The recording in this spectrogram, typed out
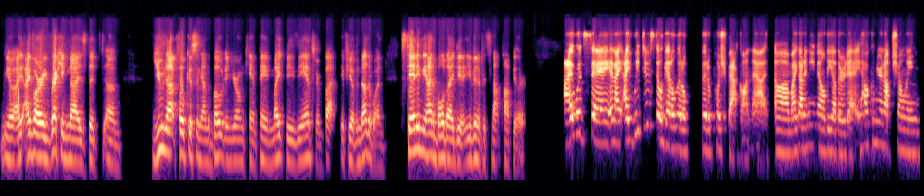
you know, I, have already recognized that um, you not focusing on the boat in your own campaign might be the answer. But if you have another one, standing behind a bold idea, even if it's not popular. I would say, and I, I we do still get a little bit of pushback on that. Um, I got an email the other day. How come you're not showing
